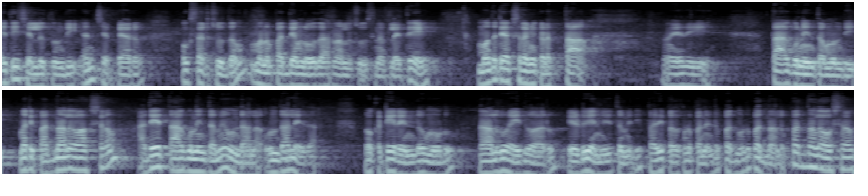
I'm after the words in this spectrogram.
యతి చెల్లుతుంది అని చెప్పారు. ఒకసారి చూద్దాం. మనం పద్యంలో ఉదాహరణలు చూసినట్లయితే మొదటి అక్షరం ఇక్కడ తా ఇది తాగునింతం ఉంది. మరి పద్నాలుగవ అక్షరం అదే తాగునింతమే ఉండాలా? ఉందా లేదా? ఒకటి రెండు మూడు నాలుగు ఐదు ఆరు ఏడు ఎనిమిది తొమ్మిది పది పదకొండు పన్నెండు పదమూడు పద్నాలుగు. పద్నాలుగు అక్షరం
